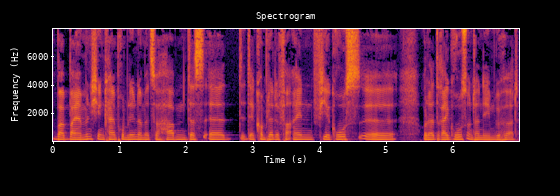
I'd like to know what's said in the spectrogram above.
bei Bayern München kein Problem damit zu haben, dass äh, der komplette Verein vier Groß- äh, oder drei Großunternehmen gehört.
